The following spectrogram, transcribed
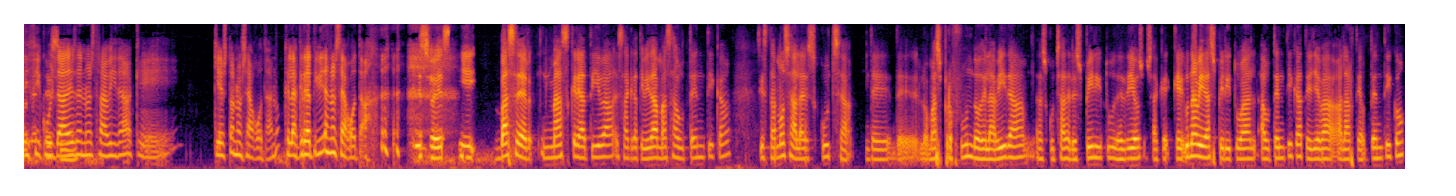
dificultades de nuestra vida que, que esto no se agota, ¿no? Que la creatividad no se agota. Eso es. Y va a ser más creativa, esa creatividad más auténtica, si estamos a la escucha de, lo más profundo de la vida, la escucha del espíritu, de Dios. O sea, que, que una vida espiritual auténtica te lleva al arte auténtico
